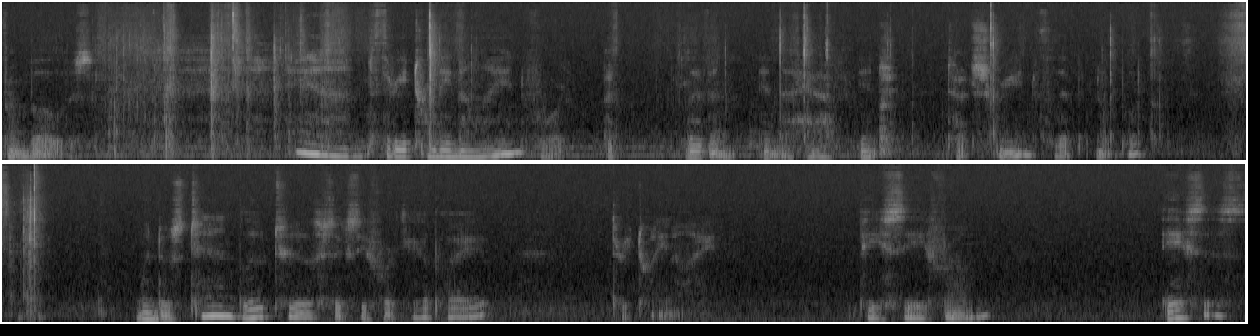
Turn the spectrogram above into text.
from Bose. And 329 for 11 and a half inch touchscreen flip notebook. Windows 10, Bluetooth, 64 gigabyte, 329. PC from Asus.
